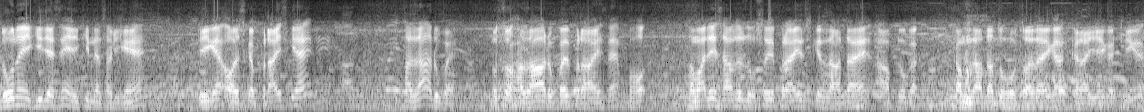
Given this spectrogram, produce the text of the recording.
दोनों एक ही जैसे हैं, एक ही नस्ल के हैं। ठीक है, और इसका प्राइस क्या है? हज़ार रुपये दोस्तों, हज़ार रुपये प्राइस है। बहुत हमारे हिसाब से दोस्तों ये प्राइस के ज़्यादा है। आप लोग कम ज़्यादा तो होता रहेगा कराइएगा ठीक है?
